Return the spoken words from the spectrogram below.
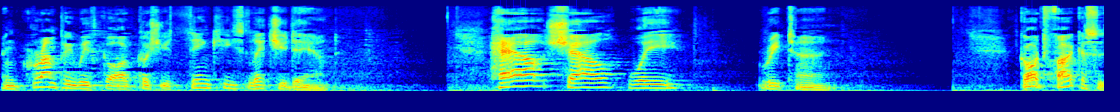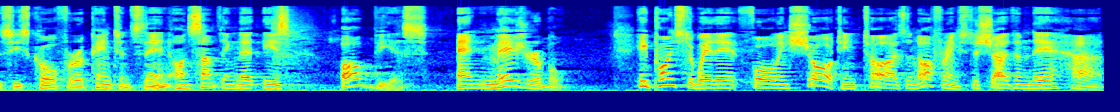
and grumpy with God because you think He's let you down. How shall we return? God focuses his call for repentance then on something that is obvious and measurable. He points to where they're falling short in tithes and offerings to show them their heart.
